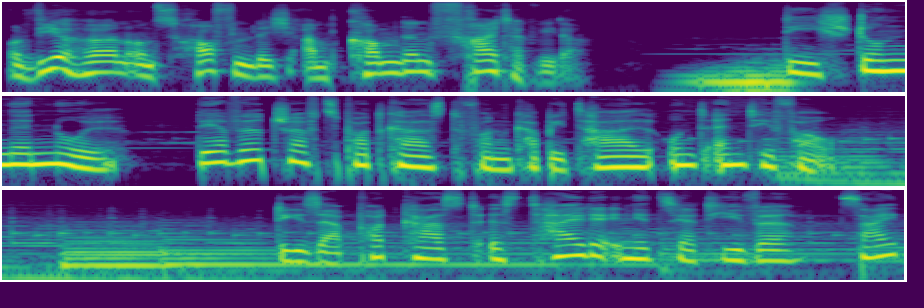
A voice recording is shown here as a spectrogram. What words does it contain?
Und wir hören uns hoffentlich am kommenden Freitag wieder. Die Stunde Null, der Wirtschaftspodcast von Kapital und NTV. Dieser Podcast ist Teil der Initiative Zeit,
